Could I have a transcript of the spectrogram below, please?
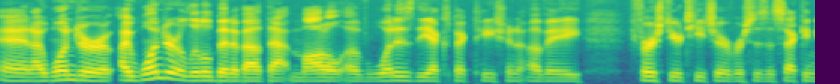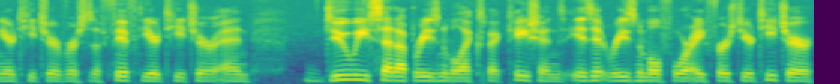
and I wonder, I wonder a little bit about that model of what is the expectation of a first year teacher versus a second year teacher versus a fifth year teacher, and do we set up reasonable expectations? Is it reasonable for a first year teacher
